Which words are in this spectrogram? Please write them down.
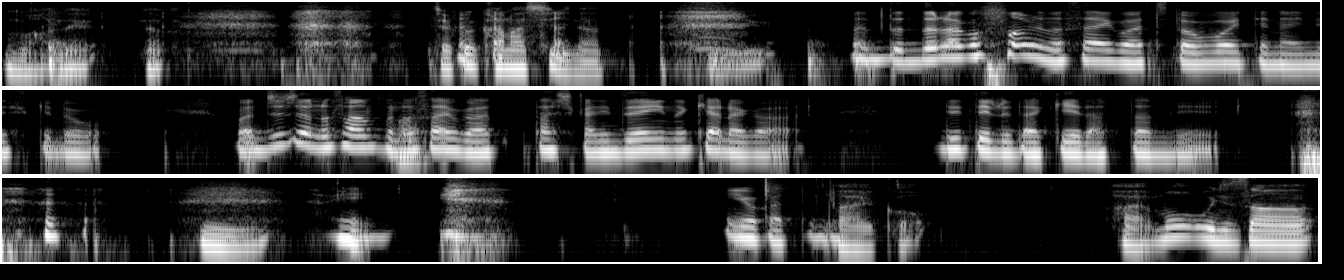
まあね、なんか、若干悲しいなっていう。あとドラゴンボールの最後はちょっと覚えてないんですけど、まあ、ジョジョの3部の最後は確かに全員のキャラが出てるだけだったんで、うん。はい。よかったです。最高。はい。もうおじさん、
